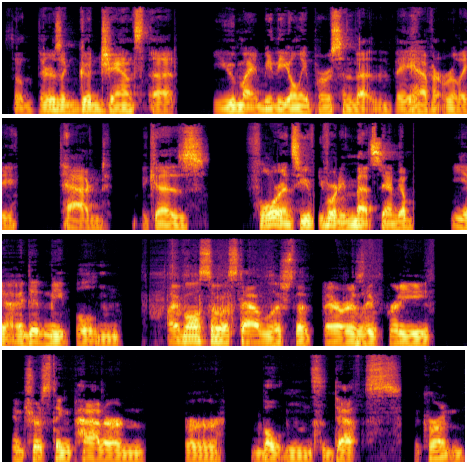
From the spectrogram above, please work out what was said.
So there's a good chance that you might be the only person that they haven't really tagged because Florence, you've, you've already met Samuel. Yeah, I did meet Bolton. I've also established that there is a pretty interesting pattern for Bolton's deaths. The current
